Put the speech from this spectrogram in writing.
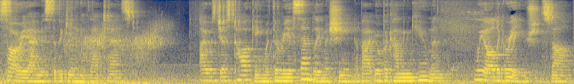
sorry I missed the beginning of that test. I was just talking with the reassembly machine about your becoming human. We all agree you should stop.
